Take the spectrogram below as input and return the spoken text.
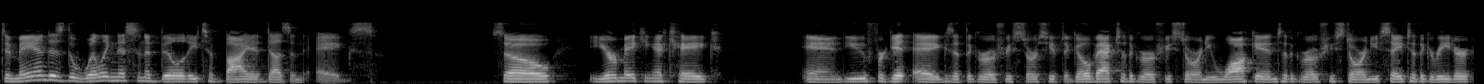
demand is the willingness and ability to buy a dozen eggs. So you're making a cake and you forget eggs at the grocery store, so you have to go back to the grocery store and you walk into the grocery store and you say to the greeter,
